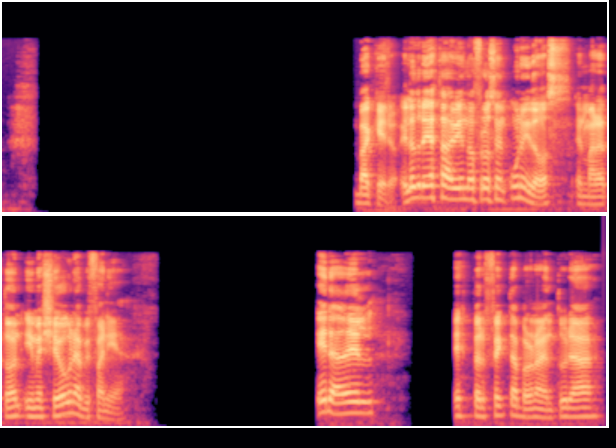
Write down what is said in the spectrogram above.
Vaquero. El otro día estaba viendo Frozen 1 y 2, el maratón, y me llegó una epifanía. Era del es perfecta para una aventura...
